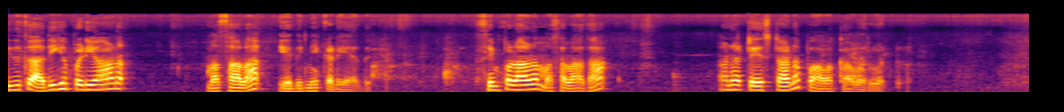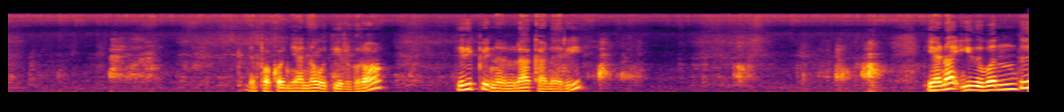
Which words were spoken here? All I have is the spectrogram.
இதுக்கு அதிகப்படியான மசாலா எதுவுமே கிடையாது. சிம்பிளான மசாலா தான். ஆனால் டேஸ்ட்டான பாவக்காய் வறுவல். இப்போ கொஞ்சம் எண்ணெய் ஊற்றிருக்குறோம் திருப்பி நல்லா கலரி ஏன்னா இது வந்து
